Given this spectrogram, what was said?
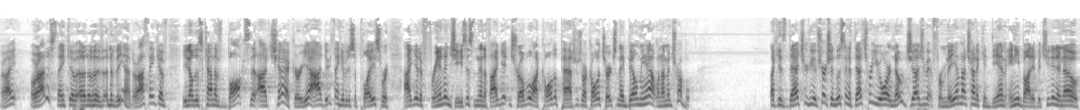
right? Or I just think of an, an, event, or I think of, you know, this kind of box that I check, or yeah, I do think of it as a place where I get a friend in Jesus, and then if I get in trouble, I call the pastors or I call the church and they bail me out when I'm in trouble. Like, is that your view of church? And listen, if that's where you are, no judgment for me. I'm not trying to condemn anybody, but you to know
